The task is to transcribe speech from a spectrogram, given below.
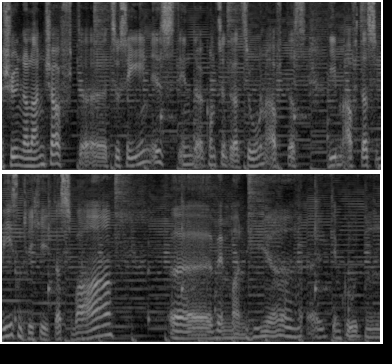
schöner Landschaft äh, zu sehen ist in der Konzentration auf das eben auf das Wesentliche. Das war äh, wenn man hier dem guten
